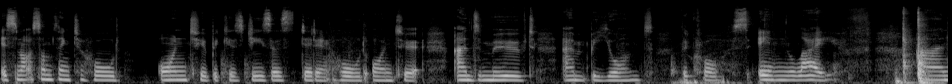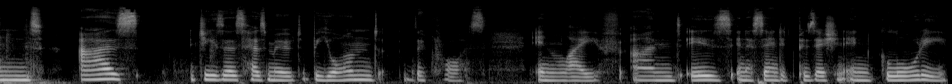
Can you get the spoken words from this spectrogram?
It's not something to hold on to because Jesus didn't hold on to it and moved um, beyond the cross in life. And as Jesus has moved beyond the cross in life and is in ascended position in glory.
